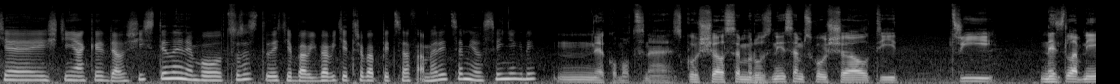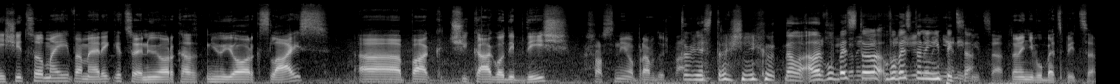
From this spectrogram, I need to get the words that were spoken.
tě ještě nějaké další styly, nebo co za styly tě baví? Baví tě třeba pizza v Americe? Měl jsi někdy? Mm, jako moc ne. Zkoušel jsem různý, jsem zkoušel ty tři nejzlavnější, co mají v Americe, co je New York, New York Slice, a pak Chicago Deep Dish, hrozný, opravdu špatný. To mě strašně chutnalo, ale vůbec to, není, vůbec to, to není pizza. pizza. To není vůbec pizza.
